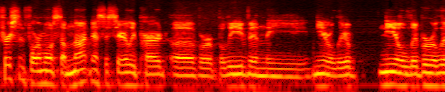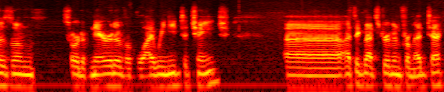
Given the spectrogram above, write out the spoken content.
first and foremost, I'm not necessarily part of or believe in the neoliberalism sort of narrative of why we need to change. Uh, I think that's driven from edtech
